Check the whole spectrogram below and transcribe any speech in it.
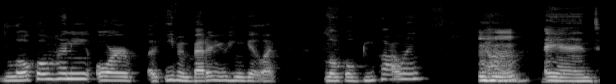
local honey, or uh, even better, you can get like local bee pollen, Mhm. um, and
